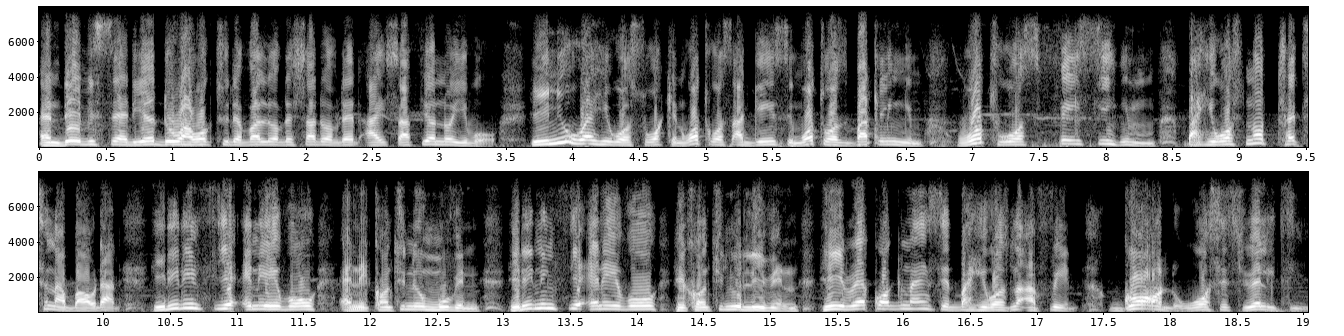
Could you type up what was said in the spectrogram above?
And David said, Yea, though I walk through the valley of the shadow of death, I shall fear no evil. He knew where he was walking, what was against him, what was battling him, what was facing him, but he was not threatened about that. He didn't fear any evil and he continued moving. He didn't fear any evil, he continued living. He recognized it, but he was not afraid. God was his reality.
